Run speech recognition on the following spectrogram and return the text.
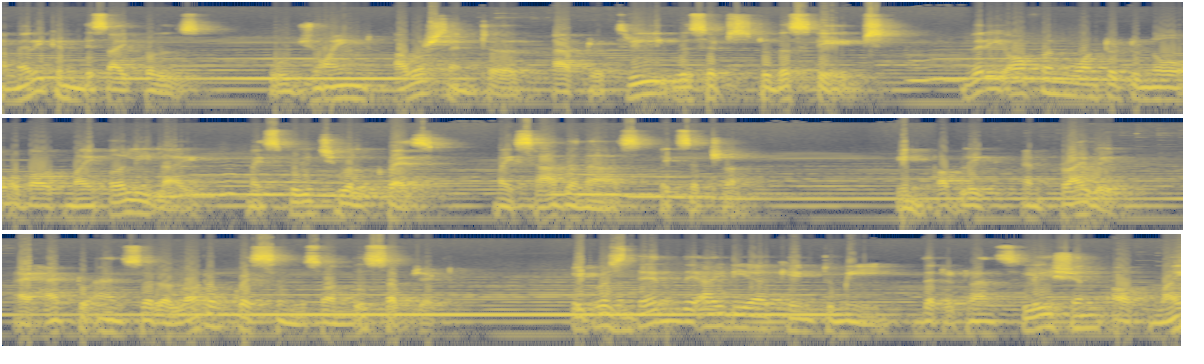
American disciples who joined our center after three visits to the States very often wanted to know about my early life, my spiritual quest, my sadhanas, etc. In public and private, I had to answer a lot of questions on this subject. It was then the idea came to me that a translation of my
